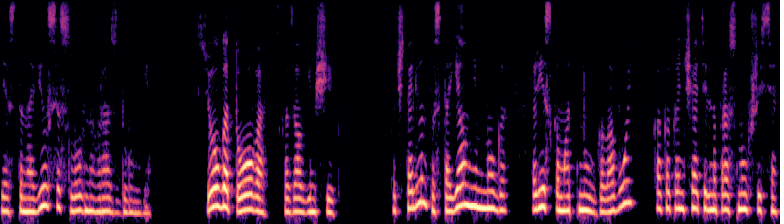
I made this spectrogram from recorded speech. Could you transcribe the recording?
и остановился, словно в раздумье. — Все готово, — сказал ямщик. Почтальон постоял немного, резко мотнул головой, как окончательно проснувшийся,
